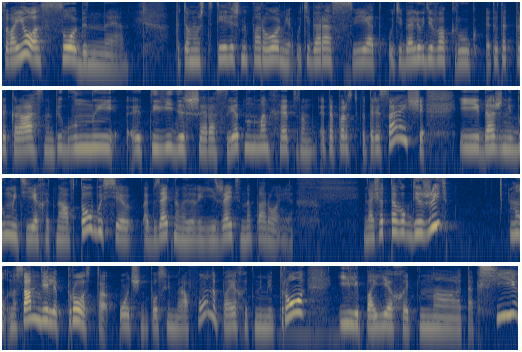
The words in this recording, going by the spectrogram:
свое особенное потому что ты едешь на пароме, у тебя рассвет, у тебя люди вокруг, это так прекрасно, бегуны, э, ты видишь рассвет над Манхэттеном, это просто потрясающе, и даже не думайте ехать на автобусе, обязательно езжайте на пароме. Насчет того, где жить, ну, на самом деле, просто очень после марафона поехать на метро или поехать на такси,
